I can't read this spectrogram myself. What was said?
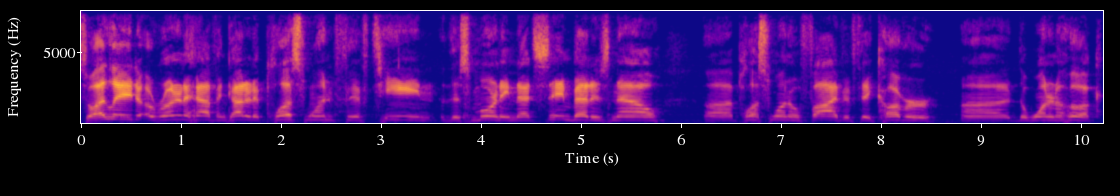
So I laid a run and a half and got it at plus 115 this morning. That same bet is now uh, plus 105 if they cover uh, the one and a hook.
